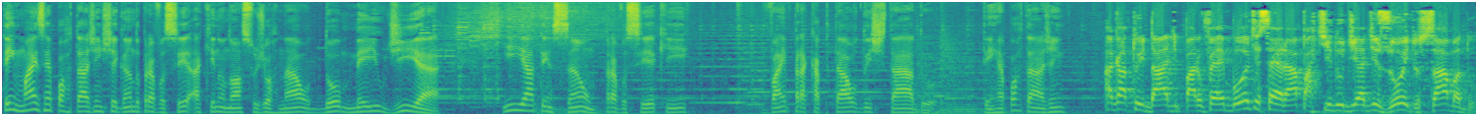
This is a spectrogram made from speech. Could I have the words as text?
tem mais reportagem chegando para você aqui no nosso Jornal do Meio-Dia. E atenção para você que vai para a capital do estado. Tem reportagem. A gratuidade para o ferryboat será a partir do dia 18, sábado,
